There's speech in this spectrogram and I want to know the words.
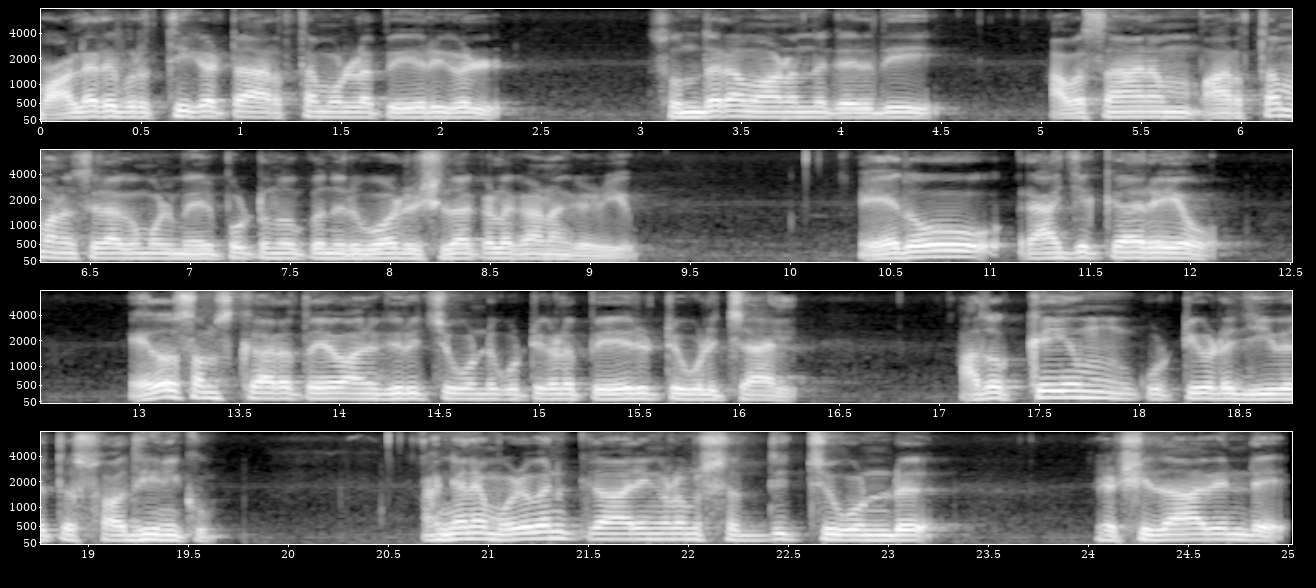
വളരെ വൃത്തികെട്ട അർത്ഥമുള്ള പേരുകൾ സുന്ദരമാണെന്ന് കരുതി അവസാനം അർത്ഥം മനസ്സിലാകുമ്പോൾ മേൽപോട്ട് നോക്കുന്ന ഒരുപാട് രക്ഷിതാക്കളെ കാണാൻ കഴിയും. ഏതോ രാജ്യക്കാരെയോ ഏതോ സംസ്കാരത്തെയോ അനുകരിച്ചുകൊണ്ട് കുട്ടികളെ പേരിട്ട് വിളിച്ചാൽ അതൊക്കെയും കുട്ടിയുടെ ജീവിതത്തെ സ്വാധീനിക്കും. അങ്ങനെ മുഴുവൻ കാര്യങ്ങളും ശ്രദ്ധിച്ചുകൊണ്ട് രക്ഷിതാവിന്റെ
